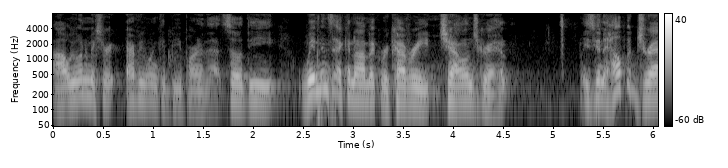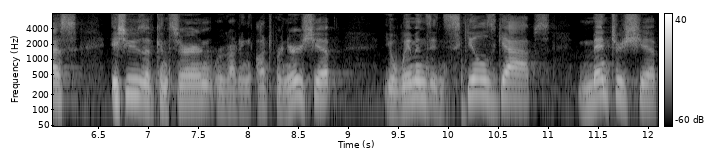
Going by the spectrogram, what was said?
Uh, we want to make sure everyone can be a part of that. So the Women's Economic Recovery Challenge Grant is going to help address issues of concern regarding entrepreneurship, you know, women's and skills gaps, mentorship,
